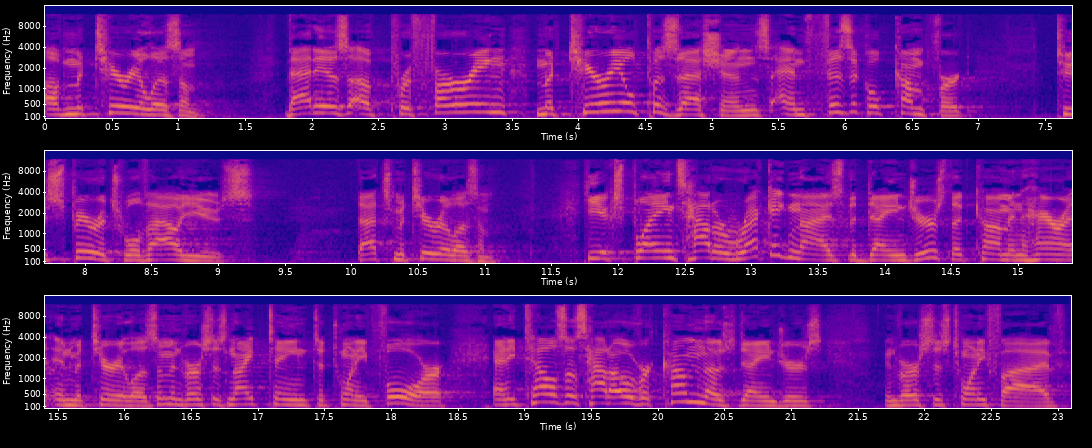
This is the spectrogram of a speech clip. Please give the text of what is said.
of materialism. That is, of preferring material possessions and physical comfort to spiritual values. That's materialism. He explains how to recognize the dangers that come inherent in materialism in verses 19 to 24, and he tells us how to overcome those dangers in verses 25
